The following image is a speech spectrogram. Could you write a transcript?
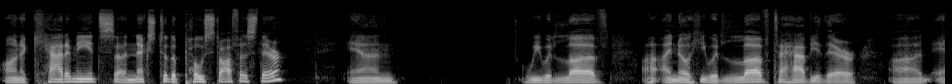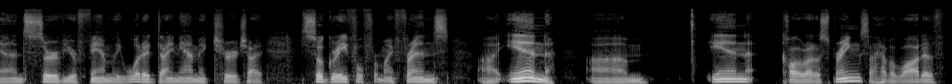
on Academy. It's uh, next to the post office there. And we would love, uh, I know he would love to have you there uh, and serve your family. What a dynamic church. I'm so grateful for my friends uh, in, um, in Colorado Springs. I have a lot of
